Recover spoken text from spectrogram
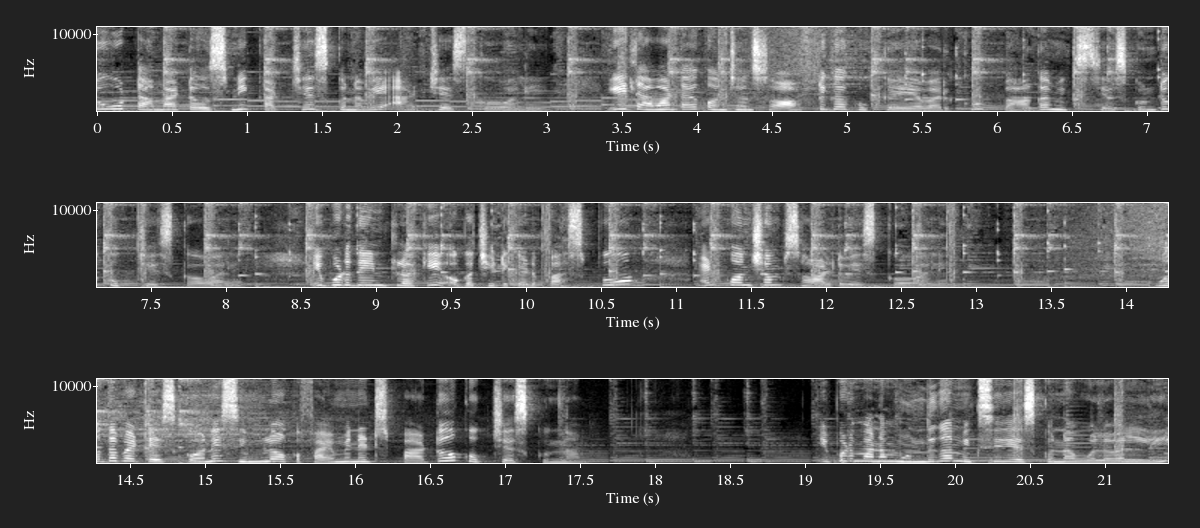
టూ టమాటోస్ని కట్ చేసుకున్నవి యాడ్ చేసుకోవాలి. ఈ టమాటా కొంచెం సాఫ్ట్గా కుక్ అయ్యే వరకు బాగా మిక్స్ చేసుకుంటూ కుక్ చేసుకోవాలి. ఇప్పుడు దీంట్లోకి ఒక చిటికెడు పసుపు అండ్ కొంచెం సాల్ట్ వేసుకోవాలి. మూత పెట్టేసుకొని సిమ్లో ఒక ఫైవ్ మినిట్స్ పాటు కుక్ చేసుకుందాం. ఇప్పుడు మనం ముందుగా మిక్సీ చేసుకున్న ఉలవల్ని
